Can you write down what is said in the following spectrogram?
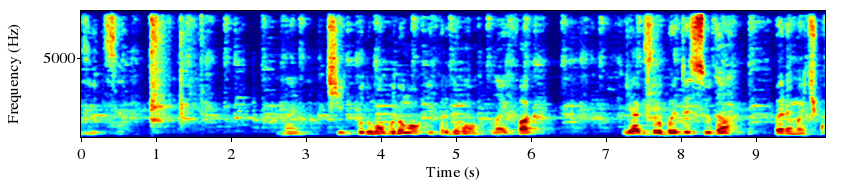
Звідси. Значить, подумав, подумав і придумав лайфхак, як зробити сюди перемичку.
